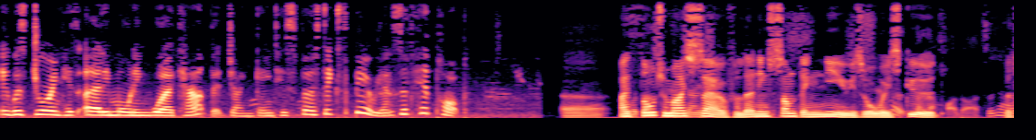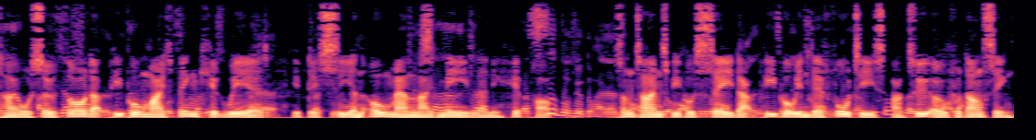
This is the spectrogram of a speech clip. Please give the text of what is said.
It was during his early morning workout that Zhang gained his first experience of hip hop. Uh, I thought to myself, learning something new is always good. But I also thought that people might think it weird if they see an old man like me learning hip hop. Sometimes people say that people in their 40s are too old for dancing.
